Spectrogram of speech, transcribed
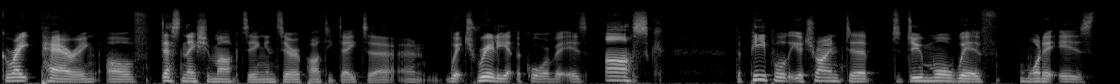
great pairing of destination marketing and zero party data, and which really at the core of it is ask the people that you're trying to to do more with what it is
